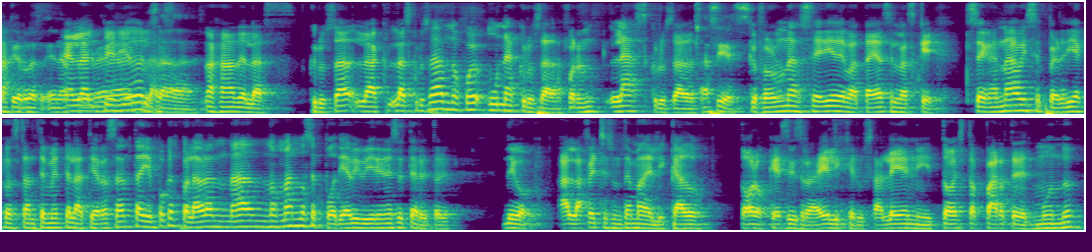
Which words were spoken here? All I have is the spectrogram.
ajá, tierra, en la el primera periodo de las, ajá, de las cruzadas, la- las cruzadas no fue una cruzada, fueron las cruzadas, Así es. que fueron una serie de batallas en las que se ganaba y se perdía constantemente la Tierra Santa y en pocas palabras nada, nomás no se podía vivir en ese territorio. Digo, a la fecha es un tema delicado todo lo que es Israel y Jerusalén y toda esta parte del mundo.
